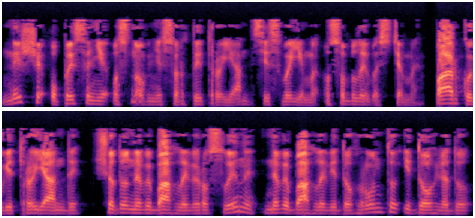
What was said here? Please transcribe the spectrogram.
Нижче описані основні сорти троянд зі своїми особливостями. Паркові троянди щодо невибагливі рослини, невибагливі до ґрунту і догляду,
